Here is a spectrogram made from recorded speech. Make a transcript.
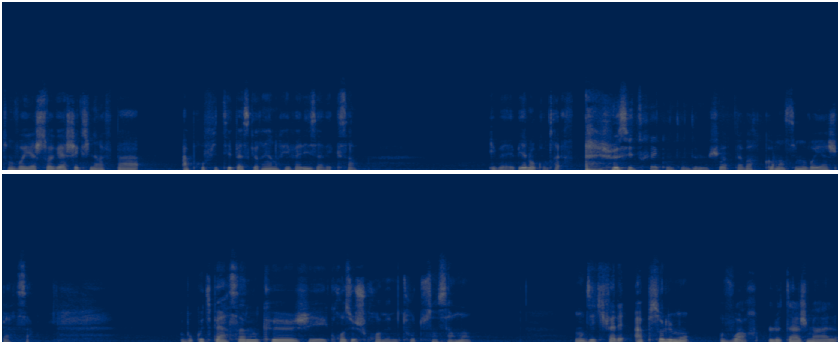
ton voyage soit gâché, que tu n'arrives pas à profiter parce que rien ne rivalise avec ça. Et eh bien, bien au contraire. je suis très contente de mon choix d'avoir commencé mon voyage par ça. Beaucoup de personnes que j'ai croisées, je crois même toutes, sincèrement, on dit qu'il fallait absolument voir le Taj Mahal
